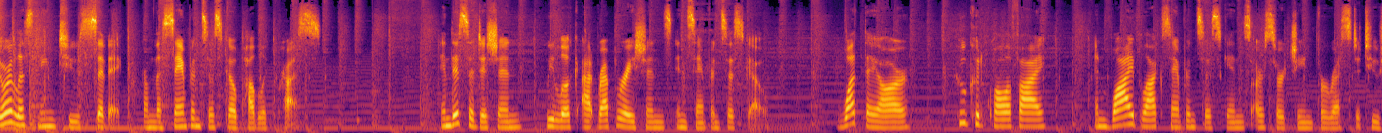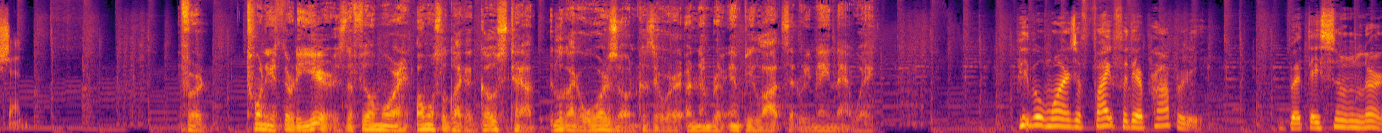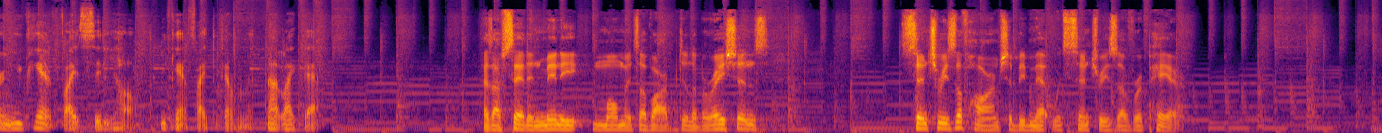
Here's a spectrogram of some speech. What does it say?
You're listening to Civic from the San Francisco Public Press. In this edition, we look at reparations in San Francisco what they are, who could qualify, and why Black San Franciscans are searching for restitution. For 20 or 30 years, the Fillmore almost looked like a ghost town. It looked like a war zone because there were a number of empty lots that remained that way. People wanted to fight for their property, but they soon learn you can't fight City Hall. You can't fight the government. Not like that. As I've said in many moments of our deliberations, centuries of harm should be met with centuries of repair.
